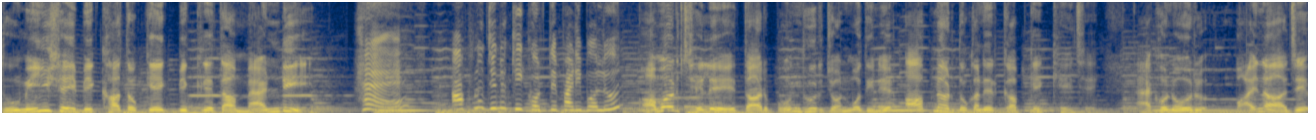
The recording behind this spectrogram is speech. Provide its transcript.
তুমি সেই বিখ্যাত কেক বিক্রেতা ম্যান্ডি? হ্যাঁ আপনার জন্য কি করতে পারি বলুন? আমার ছেলে তার বন্ধুর জন্মদিনে আপনার দোকানের কাপ কেক খেয়েছে। এখন ওর বায়না যে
